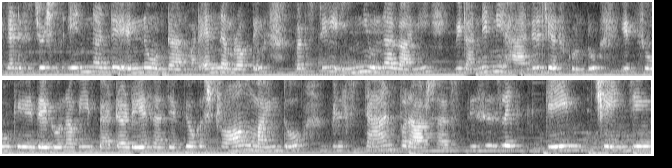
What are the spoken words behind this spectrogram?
ఇలాంటి సిచ్యువేషన్స్ ఎన్నంటే ఎన్నో ఉంటాయి అనమాట an number of things but still ఇన్ని ఉన్నా కానీ వీటన్నిటిని హ్యాండిల్ చేసుకుంటూ it's okay they gonna be better days అని చెప్పి ఒక స్ట్రాంగ్ మైండ్తో will stand for our selves this is like game changing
